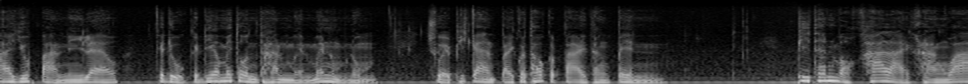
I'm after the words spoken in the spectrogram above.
อายุป่านนี้แล้ว กระดูกกระเดี่ยวไม่ทนทานเหมือนเมื่อหนุ่มๆ ช่วยพิการไปก็เท่ากับตายทั้งเป็น พี่ท่านบอกข้าหลายครั้งว่า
